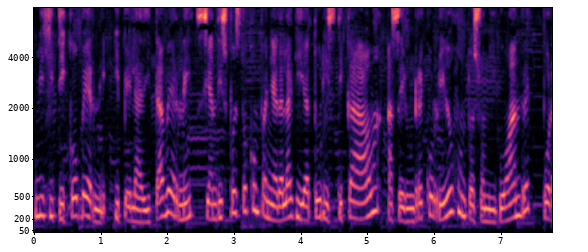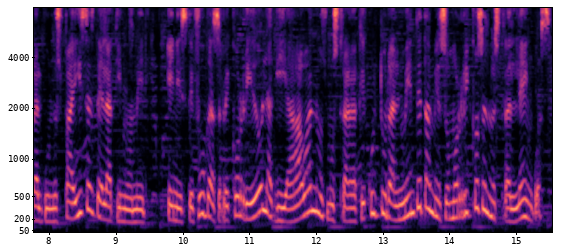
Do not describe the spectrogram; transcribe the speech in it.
Mijitico Verne y Peladita Verne se han dispuesto a acompañar a la guía turística Ava a hacer un recorrido junto a su amigo Andre por algunos países de Latinoamérica. En este fugaz recorrido, la guía Ava nos mostrará que culturalmente también somos ricos en nuestras lenguas.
